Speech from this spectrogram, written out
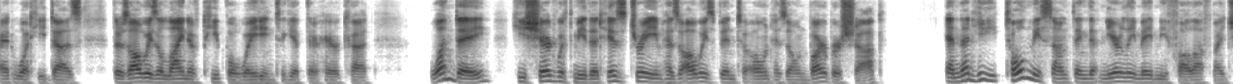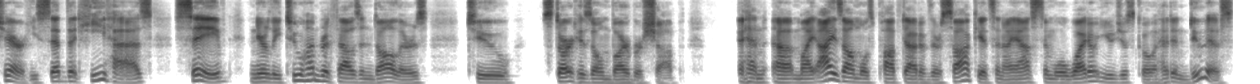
at what he does. There's always a line of people waiting to get their hair cut. One day, he shared with me that his dream has always been to own his own barber shop. And then he told me something that nearly made me fall off my chair. He said that he has saved nearly $200,000 to start his own barber shop. And uh, my eyes almost popped out of their sockets. And I asked him, Well, why don't you just go ahead and do this?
